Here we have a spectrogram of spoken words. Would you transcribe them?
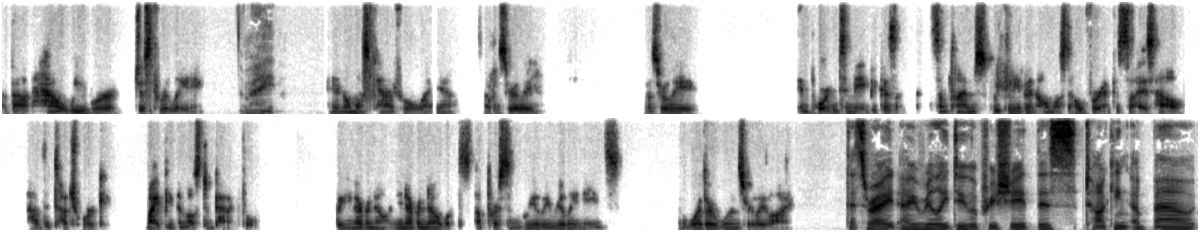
about how we were just relating. Right. In an almost casual way. Yeah that was really was really important to me because sometimes we can even almost overemphasize how how the touch work might be the most impactful. But you never know. You never know what a person really really needs and where their wounds really lie. That's right. I really do appreciate this talking about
